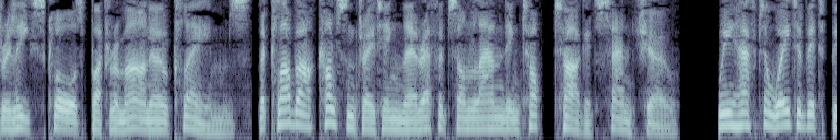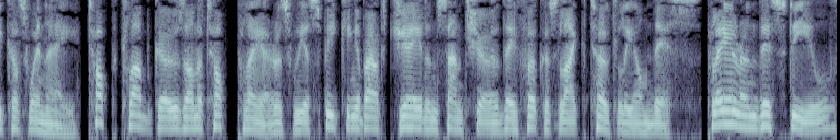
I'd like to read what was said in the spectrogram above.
release clause but Romano claims the club are concentrating their efforts on landing top target Sancho. We have to wait a bit because when a top club goes on a top player as we are speaking about Jadon Sancho they focus like totally on this player and this deal,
